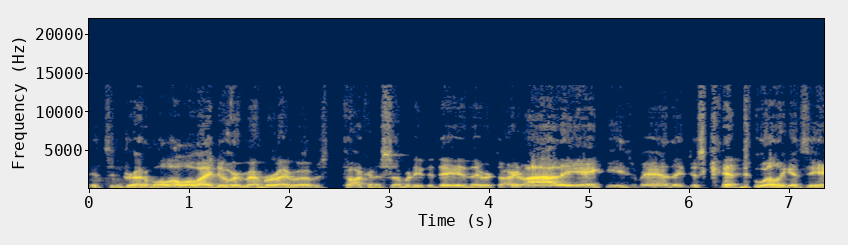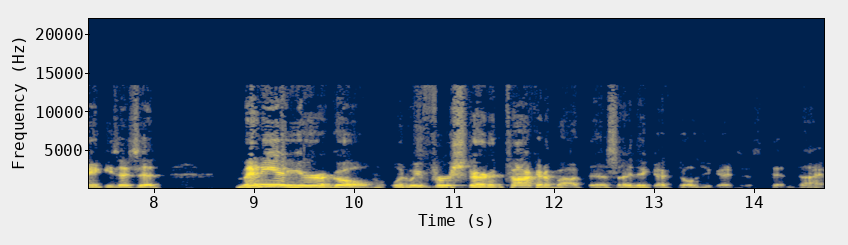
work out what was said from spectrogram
it's incredible. Although I do remember I, I was talking to somebody today and they were talking ah the Yankees, man, they just can't do well against the Yankees. I said many a year ago when we first started talking about this, I think I've told you guys this ten times.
